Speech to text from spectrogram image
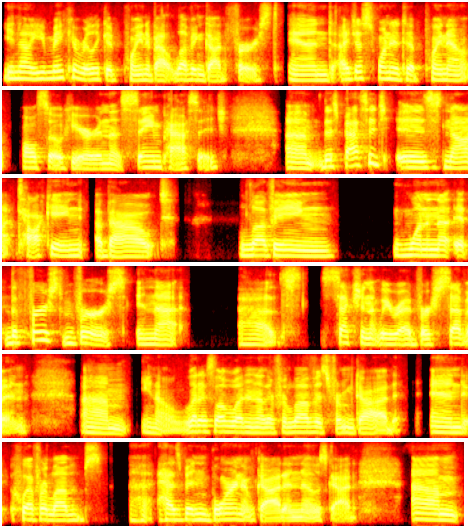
You know, you make a really good point about loving God first. And I just wanted to point out also here in the same passage, um, this passage is not talking about loving one another. The first verse in that uh, section that we read, verse seven, um, you know, let us love one another, for love is from God, and whoever loves uh, has been born of God and knows God. Um,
